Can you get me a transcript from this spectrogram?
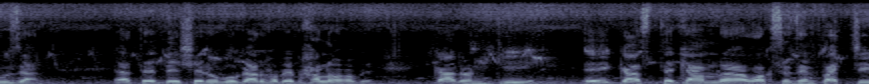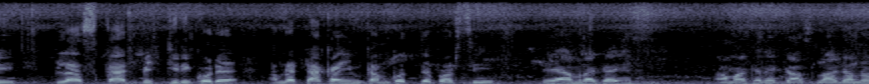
বুঝান। এতে দেশের উপকার হবে, ভালো হবে। কারণ কি, এই গাছ থেকে আমরা অক্সিজেন পাচ্ছি, প্লাস কাঠ বিক্রি করে আমরা টাকা ইনকাম করতে পারছি। এ আমরা গাইস আমাদের গাছ লাগানো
